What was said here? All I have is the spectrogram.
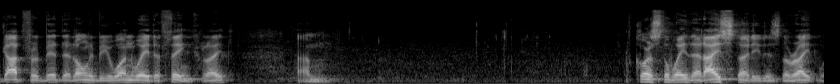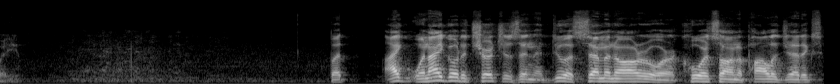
God forbid there'd only be one way to think, right? Um, of course, the way that I studied is the right way. But I, when I go to churches and do a seminar or a course on apologetics,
